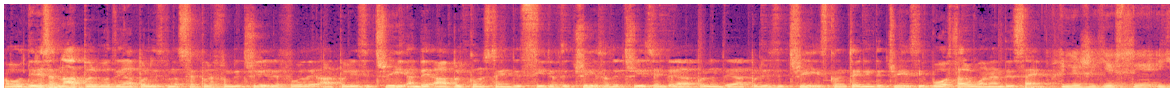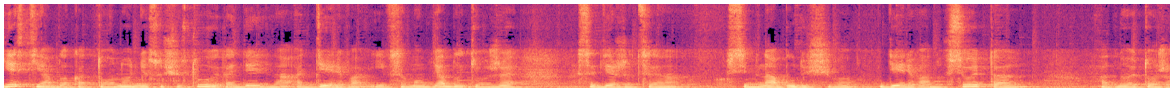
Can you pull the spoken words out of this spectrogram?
Or there is an apple, but the apple is not separate from the tree, therefore the apple is a tree, and the apple contains the seed of the tree. So the tree is in the apple, and the apple is the tree, is containing the tree. See, both are one and the same. Или же если есть яблоко, то оно не существует отдельно от дерева, и в самом яблоке уже содержатся семена будущего дерева. Но все это одно и то же.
